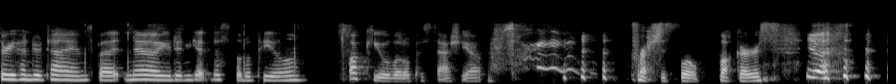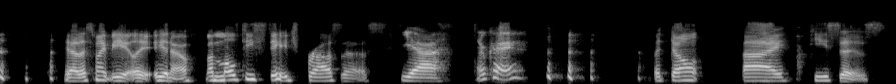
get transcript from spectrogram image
300 times. But no, you didn't get this little peel. Fuck you, little pistachio. I'm sorry. Precious little fuckers. Yeah. Yeah, this might be like, you know, a multi-stage process. Yeah. Okay. But don't buy pieces.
